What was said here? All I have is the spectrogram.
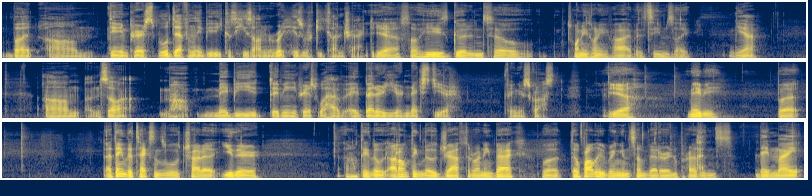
But um, Dameon Pierce will definitely be because he's on his rookie contract. Yeah, so he's good until 2025. It seems like. Yeah. Um, and so maybe Dameon Pierce will have a better year next year. Fingers crossed. Yeah, maybe, but I think the Texans will try to either. I don't think they'll. I don't think they'll draft a running back, but they'll probably bring in some veteran presence. They might.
